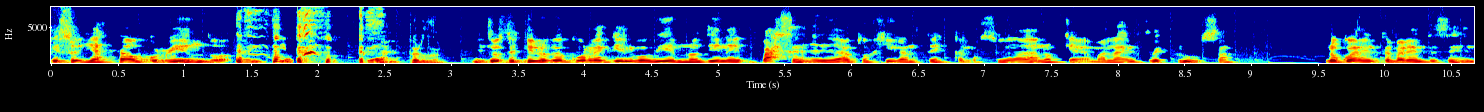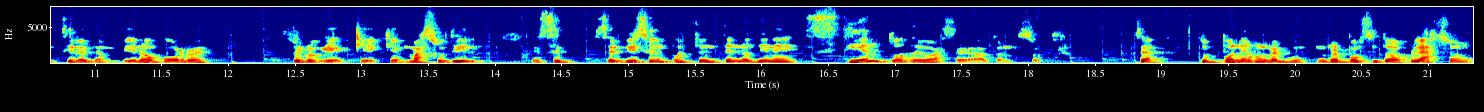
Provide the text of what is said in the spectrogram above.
Eso ya está ocurriendo en Chile. Perdón. Entonces, ¿qué es lo que ocurre? Que el gobierno tiene bases de datos gigantescas a los ciudadanos, que además las entrecruza, lo cual entre paréntesis en Chile también ocurre, solo que, que, que es más sutil. El Servicio de Impuesto Interno tiene cientos de bases de datos nosotros. O sea, tú pones un, repósito a plazo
